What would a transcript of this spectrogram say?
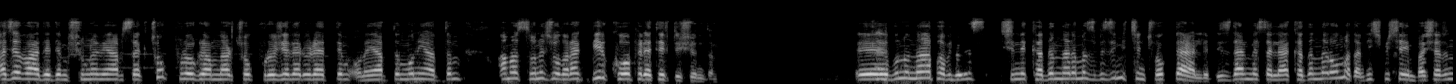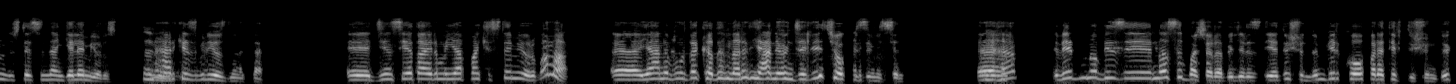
Acaba dedim şunu mu yapsak? Çok programlar, çok projeler ürettim. Onu yaptım, bunu yaptım. Ama sonuç olarak bir kooperatif düşündüm. Ee, Evet. bunu ne yapabiliriz? Şimdi kadınlarımız bizim için çok değerli. Bizler mesela kadınlar olmadan hiçbir şeyin başarının üstesinden gelemiyoruz. Bunu herkes biliyor zaten. Ee, cinsiyet ayrımı yapmak istemiyorum ama e, yani burada kadınların yani önceliği çok bizim için. Evet. Ve bunu biz e, nasıl başarabiliriz diye düşündüm. Bir kooperatif düşündük.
